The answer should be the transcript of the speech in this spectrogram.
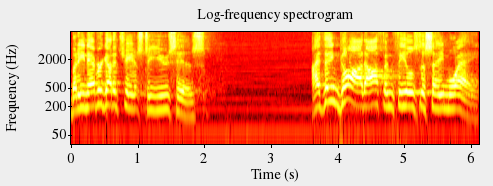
but he never got a chance to use his. I think God often feels the same way.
